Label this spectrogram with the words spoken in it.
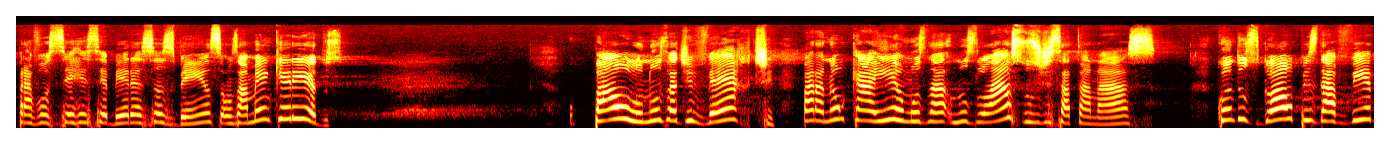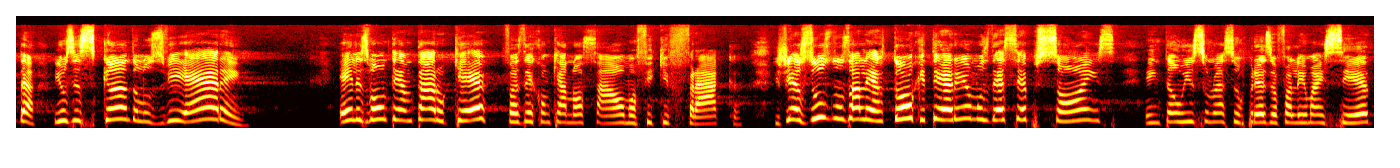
para você receber essas bênçãos. Amém, queridos? Paulo nos adverte para não cairmos na, nos laços de Satanás. Quando os golpes da vida e os escândalos vierem, eles vão tentar o quê? Fazer com que a nossa alma fique fraca. Jesus nos alertou que teríamos decepções. Então isso não é surpresa, eu falei mais cedo.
